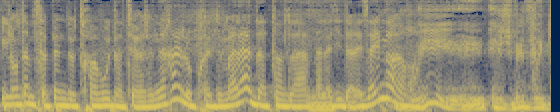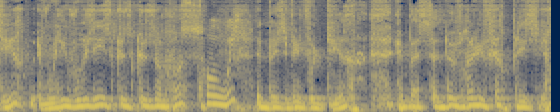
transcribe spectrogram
il entame sa peine de travaux d'intérêt général auprès de malades atteints de la maladie d'Alzheimer. Oui, et, et je vais vous dire, voulez-vous que je vous dise ce que j'en pense Oh oui. Eh ben, je vais vous le dire. Eh ben, ça devrait lui faire plaisir.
